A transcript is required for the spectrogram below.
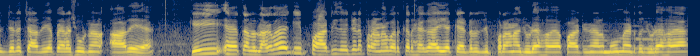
ਜਿਹੜੇ ਚੱਲ ਰਿਹਾ ਪੈਰਾਸ਼ੂਟ ਨਾਲ ਆ ਰਹੇ ਆ ਕੀ ਤੁਹਾਨੂੰ ਲੱਗਦਾ ਹੈ ਕਿ ਪਾਰਟੀ ਦੇ ਵਿੱਚ ਜਿਹੜਾ ਪੁਰਾਣਾ ਵਰਕਰ ਹੈਗਾ ਜਾਂ ਕੈਡਰ ਪੁਰਾਣਾ ਜੁੜਿਆ ਹੋਇਆ ਪਾਰਟੀ ਨਾਲ ਮੂਵਮੈਂਟ ਤੋਂ ਜੁੜਿਆ ਹੋਇਆ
